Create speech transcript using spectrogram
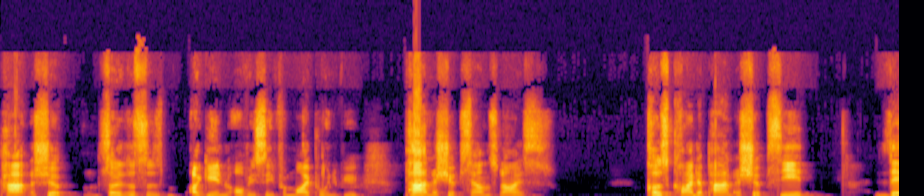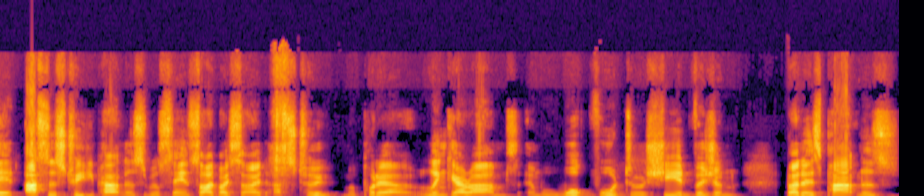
partnership, so this is again, obviously from my point of view, partnership sounds nice. Because kind of partnership said that us as treaty partners will stand side by side, us two, we'll put our link our arms and we'll walk forward to a shared vision. But as partners,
